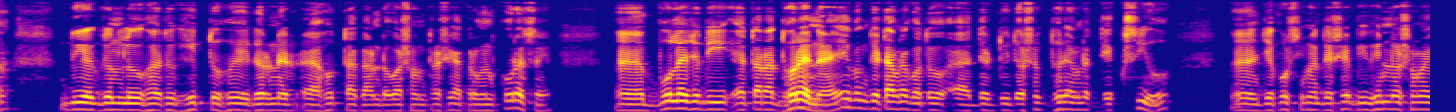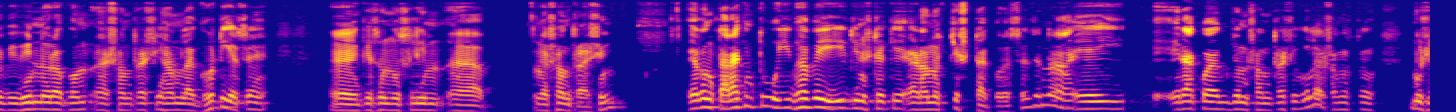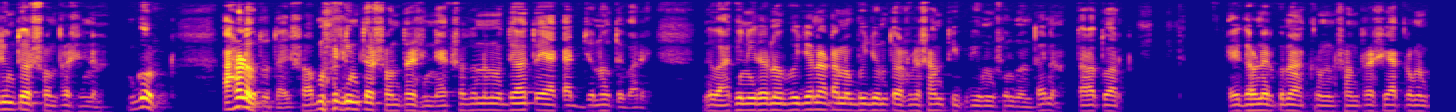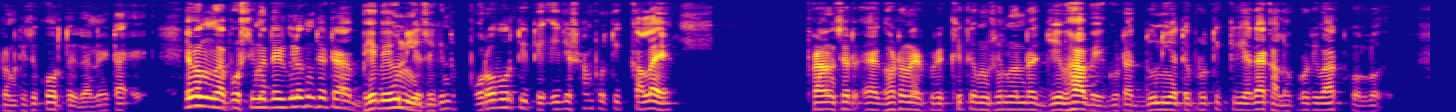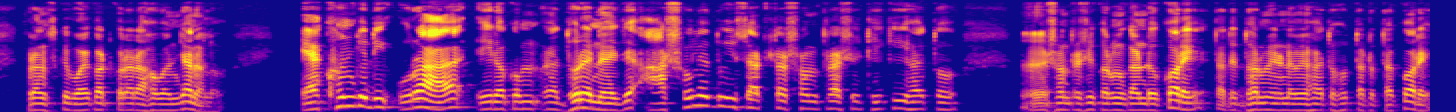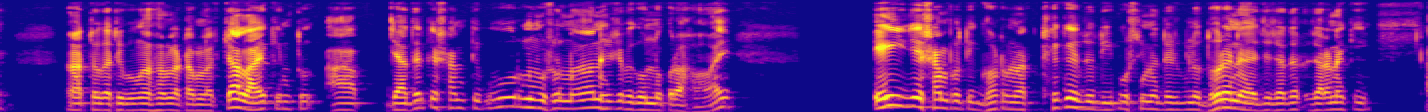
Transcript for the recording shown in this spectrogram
দুই একজন লোক হয়তো ক্ষিপ্ত হয়ে এই ধরনের হত্যাকাণ্ড বা সন্ত্রাসী আক্রমণ করেছে। বলে যদি তারা ধরে নেয় এবং যেটা আমরা গত দেড়, দুই দশক ধরে আমরা দেখছিও যে পশ্চিমা দেশে বিভিন্ন সময় বিভিন্ন রকম সন্ত্রাসী হামলা ঘটিয়েছে কিছু মুসলিম সন্ত্রাসী। এবং তারা কিন্তু ওইভাবেই জিনিসটাকে এড়ানোর চেষ্টা করেছে যে না, এই এরা কয়েকজন সন্ত্রাসী বলে সমস্ত মুসলিম তো আর সন্ত্রাসী না। গুড। আহলেও তো তাই, সব মুসলিম তো আর সন্ত্রাসী না। একশো জনের মধ্যে হয়তো এক আধজন হতে পারে। বাকি নিরানব্বই জন, আটানব্বই জন তো আসলে শান্তিপ্রিয় মুসলমান, তাই না? তারা তো আর এই ধরনের কোনো আক্রমণ, সন্ত্রাসী আক্রমণ টন কিছু করতে যায় না। এটা, এবং পশ্চিমা দেশগুলো কিন্তু এটা ভেবেও নিয়েছে, কিন্তু পরবর্তীতে এই যে সাম্প্রতিক কালে ফ্রান্সের ঘটনার প্রেক্ষিতে মুসলমানরা যেভাবে গোটা দুনিয়াতে প্রতিক্রিয়া দেখাল, প্রতিবাদ করল, ফ্রান্সকে বয়কট করার আহ্বান জানালো, এখন যদি ওরা এইরকম ধরে নেয় যে আসলে দুই চারটা সন্ত্রাসী ঠিকই হয়তো সন্ত্রাসী কর্মকাণ্ড করে, তাদের ধর্মের নামে হয়তো হত্যা টত্যা করে, আত্মঘাতী বোমা হামলা টামলা চালায়, কিন্তু যাদেরকে শান্তিপূর্ণ মুসলমান হিসেবে গণ্য করা হয়, এই যে সাম্প্রতিক ঘটনা থেকে যদি পশ্চিমা দেশগুলো ধরে নেয় যে যাদের, যারা নাকি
